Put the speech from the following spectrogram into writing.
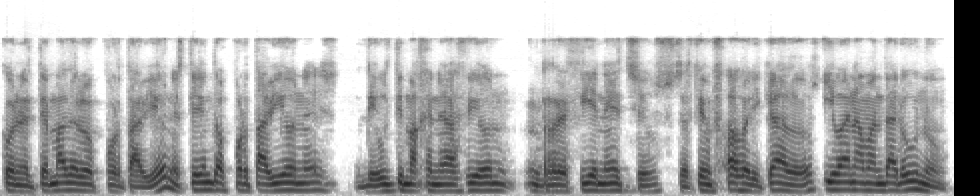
con el tema de los portaaviones. Tienen dos portaaviones de última generación recién hechos, recién fabricados, iban a mandar uno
